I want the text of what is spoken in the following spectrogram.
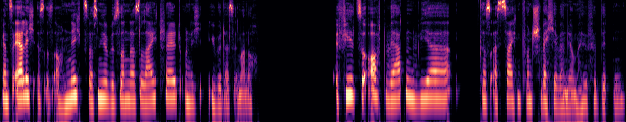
Ganz ehrlich, es ist auch nichts, was mir besonders leicht fällt und ich übe das immer noch. Viel zu oft werten wir das als Zeichen von Schwäche, wenn wir um Hilfe bitten.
